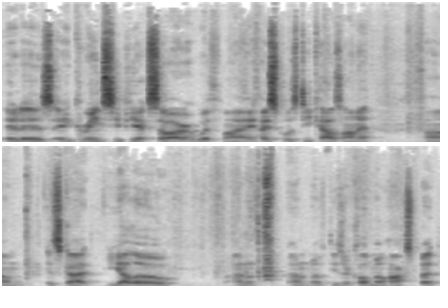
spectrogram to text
It is a green CPXR with my high school's decals on it. Um, it's got yellow, I don't, I don't know if these are called Mohawks, but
